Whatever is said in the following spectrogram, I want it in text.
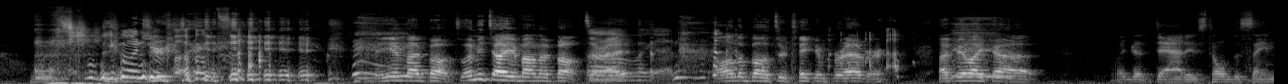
you and your boats. Me and my boats. Let me tell you about my boats, all right? Oh my god. All the boats are taking forever. I feel like uh, like a dad who's told the same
